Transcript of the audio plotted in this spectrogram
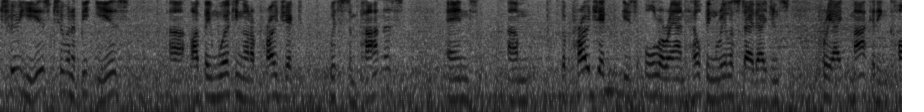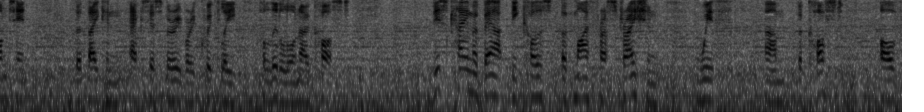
two years, two and a bit years, uh, I've been working on a project with some partners, and um, the project is all around helping real estate agents create marketing content that they can access very, very quickly for little or no cost. This came about because of my frustration with um, the cost of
